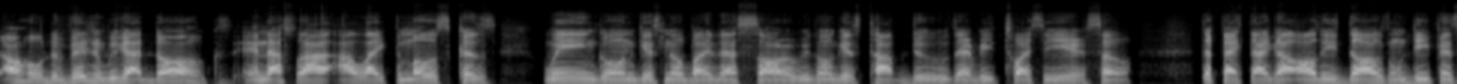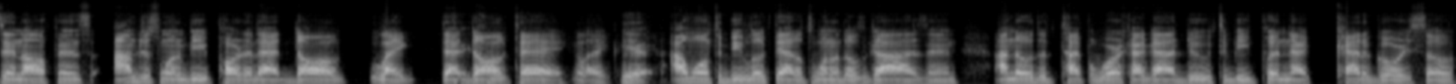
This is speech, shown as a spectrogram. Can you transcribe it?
our whole division, we got dogs, and that's what I, I like the most because we ain't going against nobody that's sorry. We're going against top dudes every twice a year. So the fact that I got all these dogs on defense and offense, I'm just want to be part of that dog, like that Right. dog tag. Like Yeah. I want to be looked at as one of those guys, and I know the type of work I gotta do to be put in that category. So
